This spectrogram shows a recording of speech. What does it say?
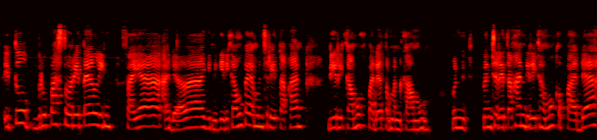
Itu berupa storytelling. Saya adalah gini-gini. Kamu kayak menceritakan diri kamu kepada teman kamu. Menceritakan diri kamu kepada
